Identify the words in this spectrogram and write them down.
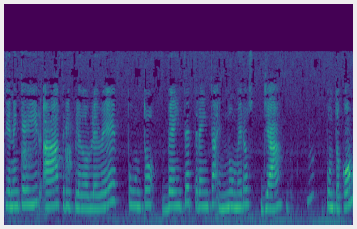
tienen que ir a www.gri.org www.2030 en números ya.com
